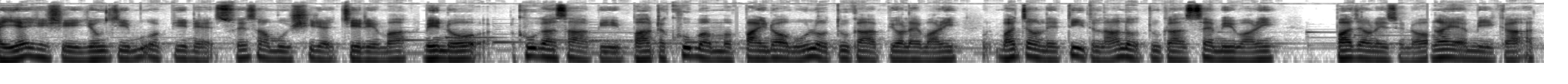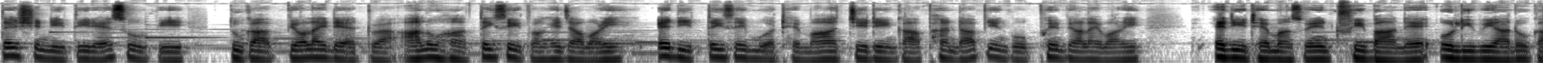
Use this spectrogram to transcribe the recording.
အရက်ရရှိယုံကြည်မှုအပြည့်နဲ့ဆွဲဆောင်မှုရှိတဲ့ခြေတင်မှာမင်းတို့အခုကစပြီးဘာတစ်ခုမှမပိုင်တော့ဘူးလို့သူကပြောလိုက်ပါရီ။ဘာကြောင့်လဲသိသလားလို့သူကဆက်မေးပါရီ။ဘာကြောင့်လဲဆိုတော့ငါ့ရဲ့အမိကအသက်ရှင်နေသေးတယ်ဆိုပြီးသူကပြောလိုက်တဲ့အတွက်အားလုံးဟာတိတ်ဆိတ်သွားခဲ့ကြပါရီ။အဲ့ဒီတိတ်ဆိတ်မှုအထက်မှာခြေတင်ကဖန်တာပြင်ကိုဖွင့်ပြလိုက်ပါရီ။အဲ့ဒီထဲမှာဆိုရင် Triba နဲ့ Olivia တို့က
